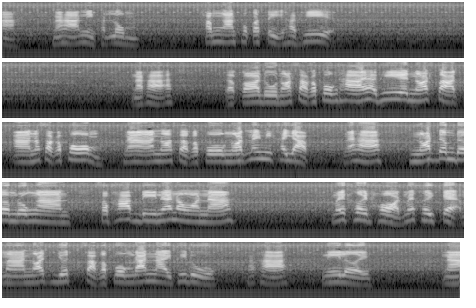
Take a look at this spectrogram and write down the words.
อะนะคะนี่พัดลมทำงานปกติค่ะพี่นะคะ แล้วก็ดูน็อตฝากระโปรงท้ายค่ะพี่น็อตฝาอ่าน็อตฝากระโปรงนะน็อตฝากระโปรงน็อตไม่มีขยับนะคะน็อตเดิมๆโรงงาน สภาพดีแน่นอนนะ ไม่เคยถอดไม่เคยแกะมาน็อตยึดฝากระโปรงด้านในพี่ดูนะคะ นี่เลยนะ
